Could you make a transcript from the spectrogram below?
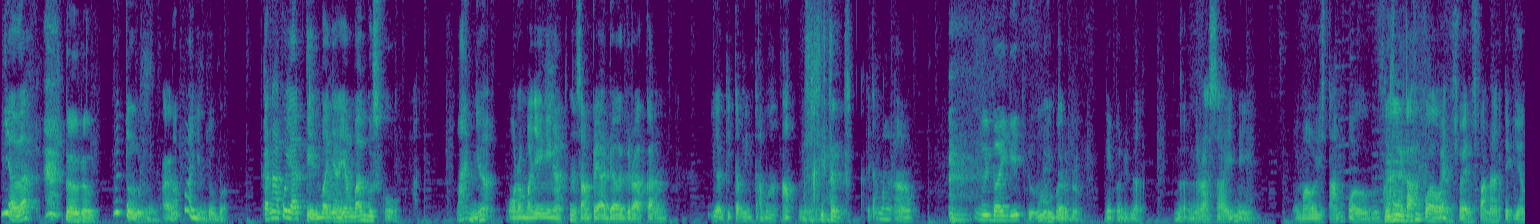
Iyalah. Tuh, tuh. betul. Ah. ngapain coba? Karena aku yakin banyak yang bagus kok. Banyak. Orang banyak yang ingatin sampai ada gerakan ya kita minta maaf. Kita kita maaf lebih baik gitu Hmm, daripada, betul, daripada nggak nggak ngerasa ini mau ditampol tampol. fans fans fanatik yang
